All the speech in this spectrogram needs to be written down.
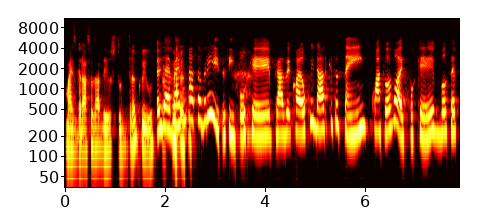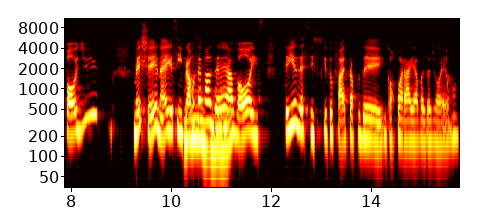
Mas graças a Deus, tudo tranquilo. Eu já ia perguntar sobre isso, assim, porque pra ver qual é o cuidado que tu tem com a tua voz, porque você pode mexer, né? E assim, pra você Uhum. fazer a voz, tem exercícios que tu faz pra poder incorporar aí a voz da Joelma.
